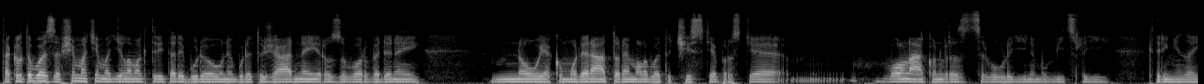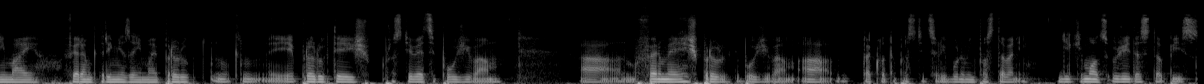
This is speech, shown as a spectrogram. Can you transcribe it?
Takhle to bude se všema těma dílama, které tady budou, nebude to žádný rozhovor vedený mnou jako moderátorem, ale bude to čistě prostě mm, volná konverzace dvou lidí nebo víc lidí, který mě zajímají firm, který mě zajímají, produkt, produkty, jejichž prostě věci používám, a, nebo firmy, jejichž produkty používám a takhle to prostě celý budu mít postavený. Díky moc, užijte si to, peace.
